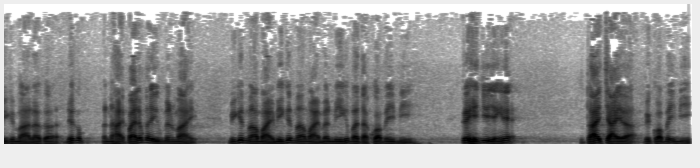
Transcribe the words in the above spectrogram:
มีขึ้นมาแล้วก็เดี๋ยวก็มันหายไปแล้วก็อีกมันใหม่ มีขึ้นมาใหม่ มีขึ้นมาใหม่ มันมีขึ้นมาจากความไม่มี ก็เห็นอยู่อย่างนี้สุดท้ายใจว่าเป็นความไม่มี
